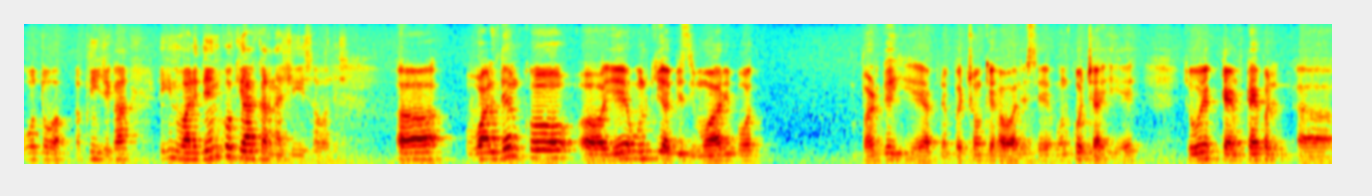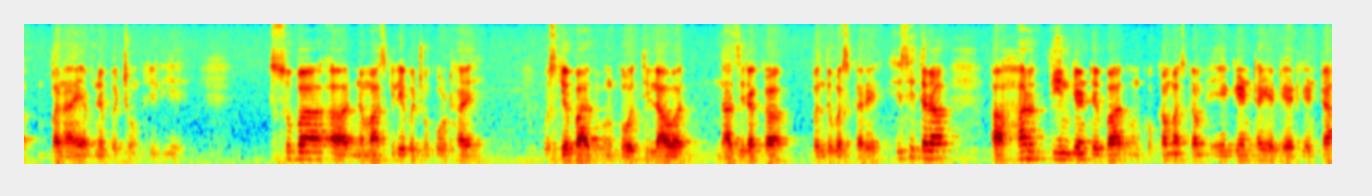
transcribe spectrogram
वो तो अपनी जगह लेकिन वालिदैन को क्या करना चाहिए इस हवाले से? वालदेन को ये उनकी अभी जिम्मेवारी बहुत बढ़ गई है अपने बच्चों के हवाले से। उनको चाहिए कि वो एक टाइम टेबल बनाए अपने बच्चों के लिए। सुबह नमाज़ के लिए बच्चों को उठाए उसके बाद उनको तिलावत नाजिरा का बंदोबस्त करें। इसी तरह हर तीन घंटे बाद उनको कम अज़ कम एक घंटा या डेढ़ घंटा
